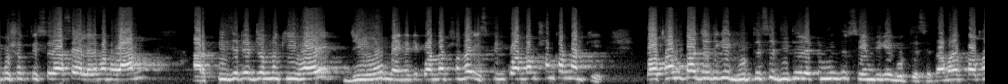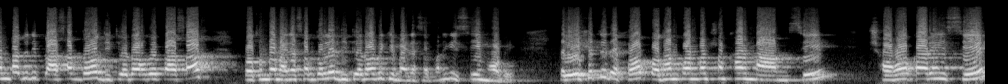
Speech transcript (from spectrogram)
উপশক্তি স্তরে আছে এল এর মান ওয়ান আর পিজেড এর জন্য কি হয়? জিরো ম্যাগনেটিক কোয়ান্টাম সংখ্যা স্পিন কোয়ান্টাম সংখ্যার মান কি? প্রথমটা যেদিকে ঘুরতেছে, দ্বিতীয় ইলেকট্রন কিন্তু সেম দিকে ঘুরতেছে। তার মানে প্রথমটা যদি প্লাস হাফ ধরো দ্বিতীয়টা হবে প্লাস হাফ প্রথমটা মাইনাস হাফ ধরলে দ্বিতীয়টা হবে কি? মাইনাস হাফ মানে কি? সেম হবে। তাহলে এই ক্ষেত্রে দেখো, প্রধান কোয়ান্টাম সংখ্যার মান সেম সহকারী সেম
